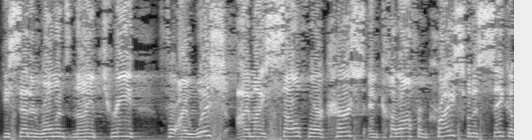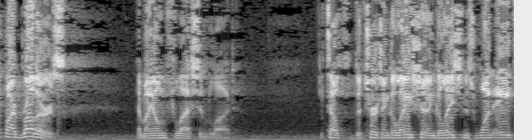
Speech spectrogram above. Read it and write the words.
He said in Romans 9, 3, For I wish I myself were accursed and cut off from Christ for the sake of my brothers and my own flesh and blood. He tells the church in Galatia in Galatians 1, 8,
